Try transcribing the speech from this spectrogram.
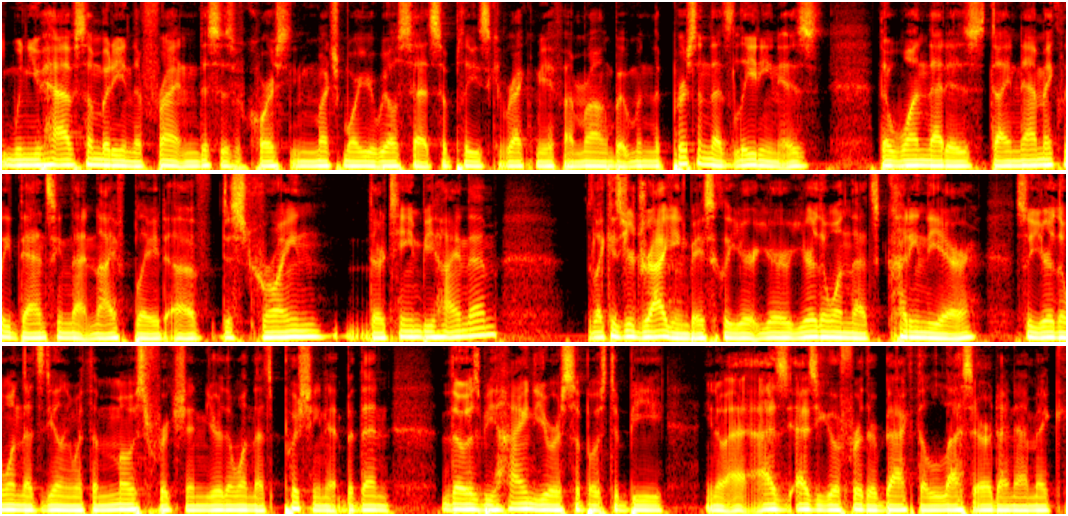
when you have somebody in the front, and this is of course much more your wheel set, so please correct me if I'm wrong, but when the person that's leading is the one that is dynamically dancing that knife blade of destroying their team behind them like as you're dragging basically. You're you're you're the one that's cutting the air. So you're the one that's dealing with the most friction. You're the one that's pushing it. But then those behind you are supposed to be you know as as you go further back the less aerodynamic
